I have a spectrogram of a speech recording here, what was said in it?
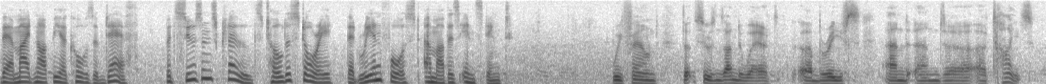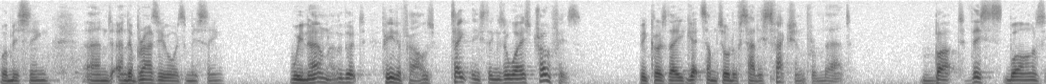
There might not be a cause of death, but Susan's clothes told a story that reinforced a mother's instinct. We found that Susan's underwear, uh, briefs and, and uh, uh, tights were missing and, and a brassiere was missing. We now know that paedophiles take these things away as trophies because they get some sort of satisfaction from that. But this was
